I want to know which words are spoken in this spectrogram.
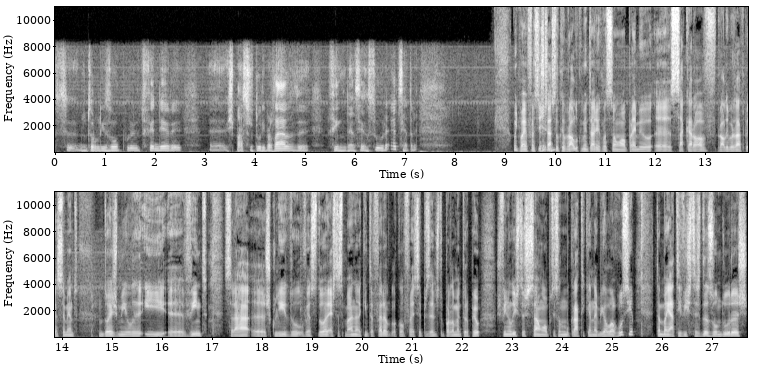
se notabilizou por defender eh, espaços de liberdade, de fim da censura, etc. Muito bem, Francisco Sastre Cabral, o comentário em relação ao prémio uh, Sakharov para a liberdade de pensamento 2020 será uh, escolhido o vencedor esta semana, na quinta-feira, pela Conferência de Presidentes do Parlamento Europeu. Os finalistas são a oposição democrática na Bielorrússia, também ativistas das Honduras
